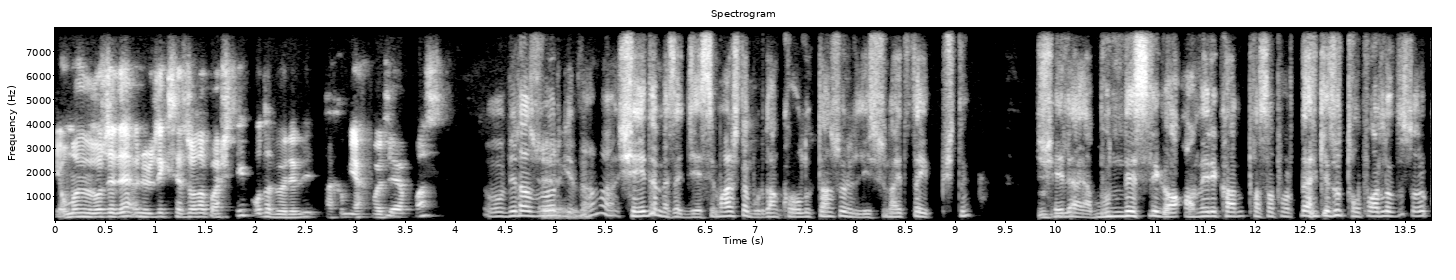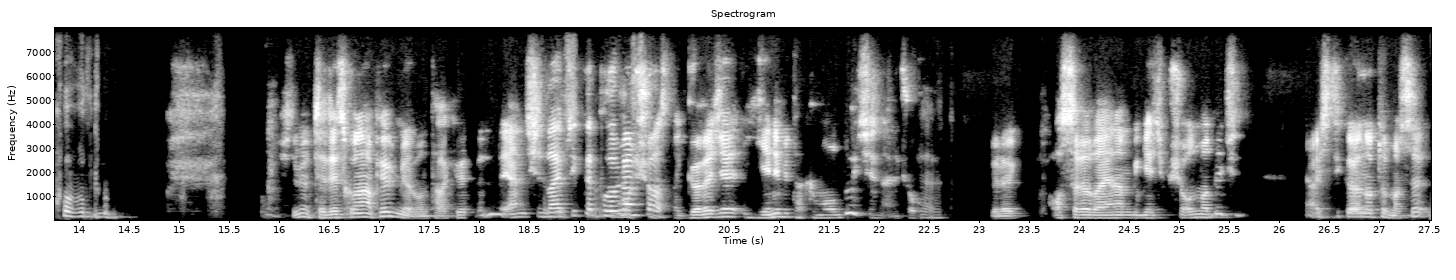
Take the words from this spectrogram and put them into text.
Ya umarım Rose de önümüzdeki sezona başlayıp o da böyle bir takım yakmaca yapmaz. O biraz zor gibi Ee, ama şeyde mesela Jesse Marsch da buradan kovulduktan sonra Leeds United'a gitmişti. Şeyle ya Bundesliga, Amerikan pasaportlu herkesi toparladı sonra kovuldu. İşte bilmiyorum Tedesco ne yapıyor bilmiyorum onu takip etmedim de. Yani şimdi Leipzig'te Tedesco problem şu aslında. Görece yeni bir takım olduğu için hani çok Evet. böyle asıra dayanan bir geçmiş olmadığı için ya istikrarın oturması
